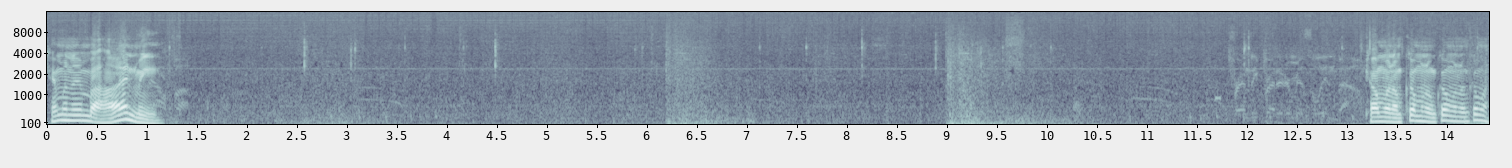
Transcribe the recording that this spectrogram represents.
Coming in behind me. Alpha. Friendly Predator missile inbound. Coming, I'm coming, I'm coming, I'm coming.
